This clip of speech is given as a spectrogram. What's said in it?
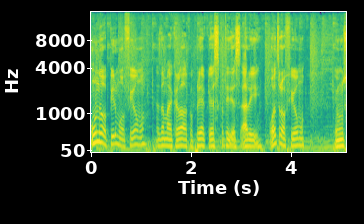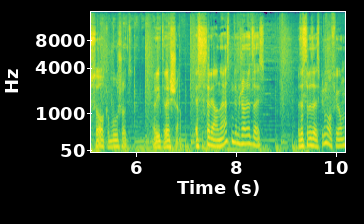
un no pirmo filmu, es domāju, ka ar lielāko prieku ieskatīties arī otro filmu, jo mums sola, ka būšot arī trešā. Es seriālu neesmu, diemžēl, redzējis. Bet es redzēju pirmo filmu.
